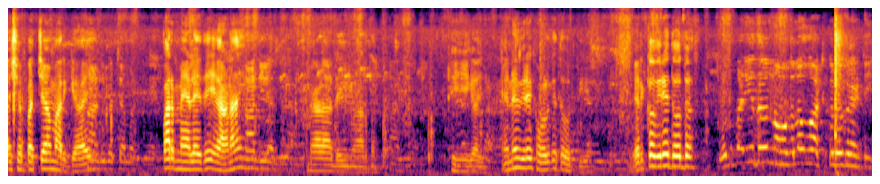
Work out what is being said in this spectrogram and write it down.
ਅੱਛਾ ਬੱਚਾ ਮਰ ਗਿਆ ਹਾਂਜੀ ਬੱਚਾ ਮਰ ਗਿਆ। ਪਰ ਮੈਲੇ ਤੇ ਆਣਾ ਏ ਹਾਂਜੀ ਹਾਂਜੀ ਮੈਲਾ ਨਹੀਂ ਮਾਰਦਾ। ਠੀਕ ਆ ਜੀ। ਇਹਨੇ ਵੀਰੇ ਖੋਲ ਕੇ ਤੋਰਤੀ ਆ। ਇਹਦੇ ਕੋ ਵੀਰੇ ਦੁੱਧ। ਦੁੱਧ ਭਾਜੀ ਇਹਦਾ 9 ਕਿਲੋ 8 ਕਿਲੋ ਗਾਰੰਟੀ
